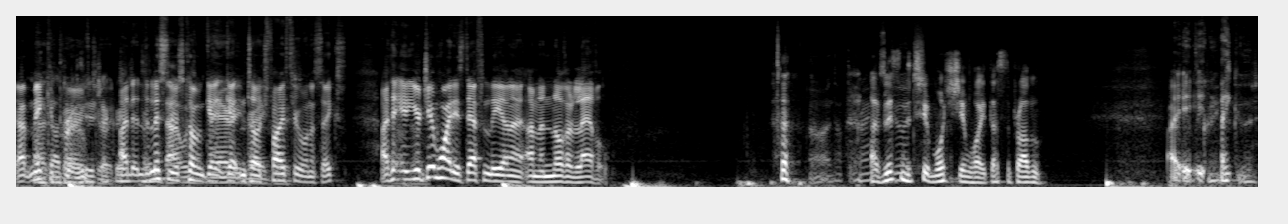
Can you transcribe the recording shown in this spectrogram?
Uh, make it prove. Uh, the listeners come get, get in touch. Five three one oh six. I think your Jim White is definitely on, a, on another level. oh, I've listened good. to too much Jim White. That's the problem. I, it, like, good.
